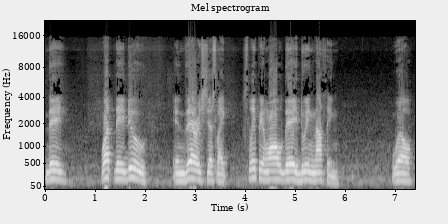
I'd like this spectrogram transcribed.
they what they do in there is just like sleeping all day doing nothing. Well,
